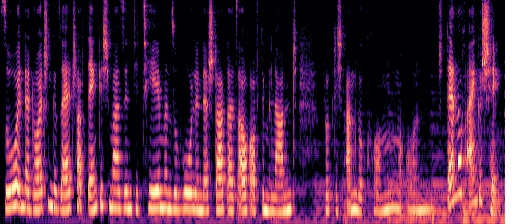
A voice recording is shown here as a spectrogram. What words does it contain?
so. In der deutschen Gesellschaft, denke ich mal, sind die Themen sowohl in der Stadt als auch auf dem Land wirklich angekommen und dennoch ein Geschenk.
